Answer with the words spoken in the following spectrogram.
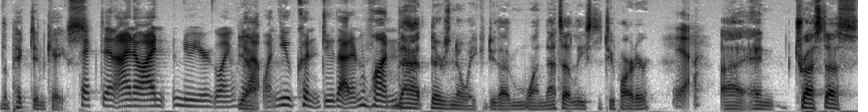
the Pickton case, Pickton. I know. I knew you were going for Yeah. that one. You couldn't do that in one. that there's no way you could do that in one. That's at least a two parter. yeah. Uh, and trust us,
